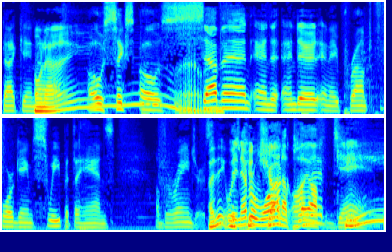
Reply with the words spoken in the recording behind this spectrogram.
back in Oh, uh, 06 07, and it ended in a prompt four game sweep at the hands of the Rangers. I think they was never Tkachuk won a playoff game.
